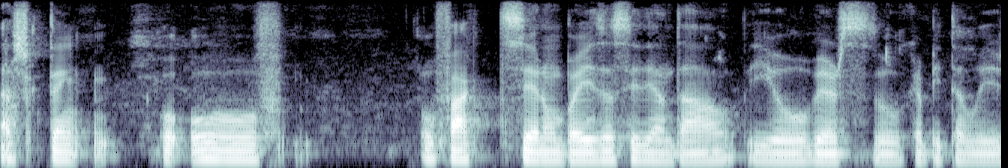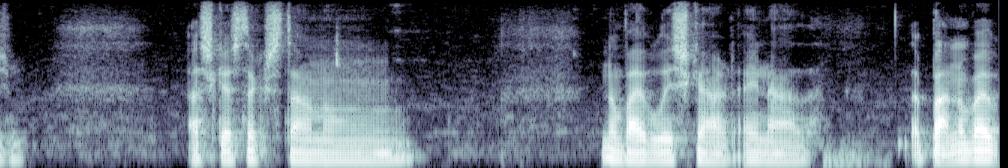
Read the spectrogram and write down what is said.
Acho que tem o, o, o facto de ser um país ocidental e o berço do capitalismo, acho que esta questão não, não vai beliscar em nada. Epá, não vai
